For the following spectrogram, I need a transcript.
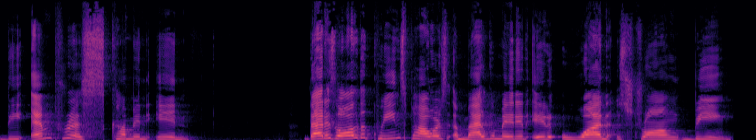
The Empress coming in that is all the queen's powers amalgamated in one strong being.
